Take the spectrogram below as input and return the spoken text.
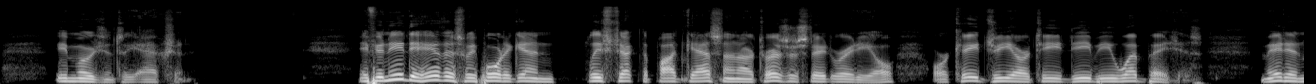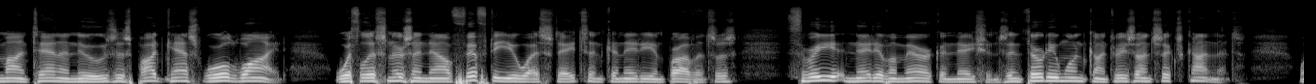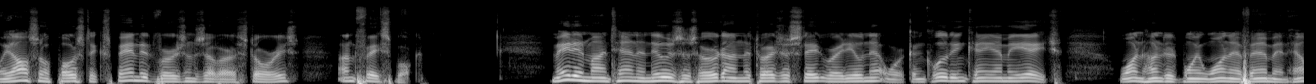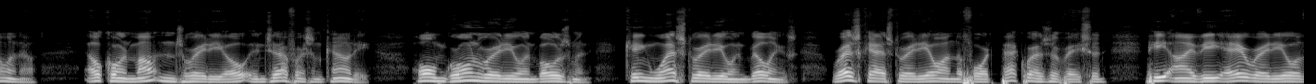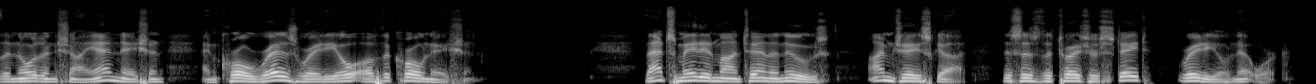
emergency action. If you need to hear this report again, please check the podcast on our Treasure State Radio or KGRTDB web pages. Made in Montana News is podcast worldwide, with listeners in now 50 U.S. states and Canadian provinces three Native American nations in 31 countries on six continents. We also post expanded versions of our stories on Facebook. Made in Montana News is heard on the Treasure State Radio Network, including KMEH 100.1 FM in Helena, Elkhorn Mountains Radio in Jefferson County, Homegrown Radio in Bozeman, King West Radio in Billings, Rescast Radio on the Fort Peck Reservation, PIVA Radio of the Northern Cheyenne Nation, and Crow Res Radio of the Crow Nation. That's Made in Montana News. I'm Jay Scott. This is the Treasure State Radio Network.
